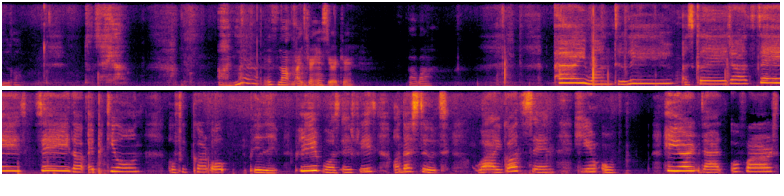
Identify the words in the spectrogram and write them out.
네가 Anya, it's not my turn, it's your turn. Baba. I want to live as good as they say the epitome of Victor of Philip. Philip was a priest understood why God sent him here that offers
